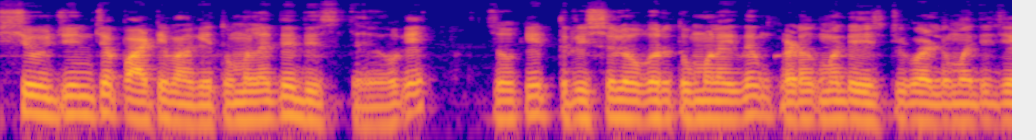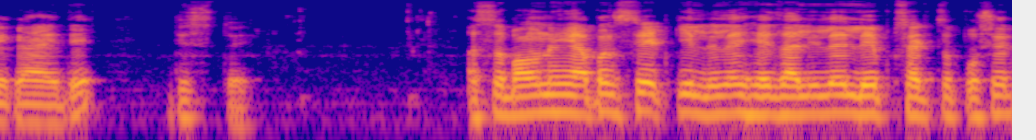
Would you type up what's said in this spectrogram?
शिवजींच्या पाठीमागे तुम्हाला ते दिसतंय ओके जो की त्रिशूल वगैरे तुम्हाला एकदम कडकमध्ये एच डी क्वालिटीमध्ये जे काय आहे ते दिसतंय. असं पाहून हे आपण सेट केलेलं आहे. हे झालेलं आहे लेफ्ट साईडचं पोर्शन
